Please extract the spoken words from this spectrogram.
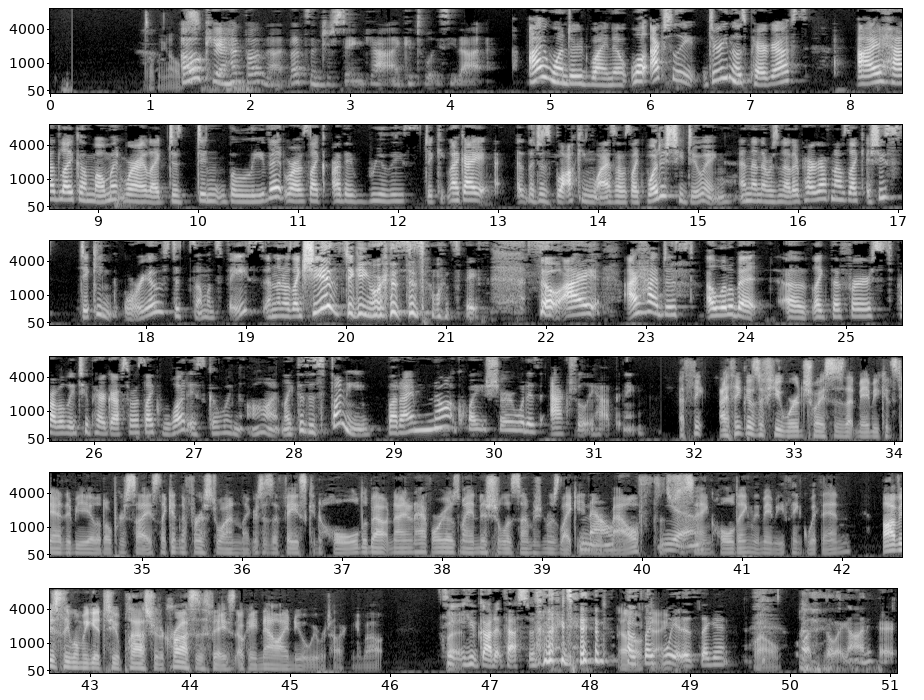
something else. Okay, I hadn't thought of that. That's interesting. Yeah, I could totally see that. I wondered why no. Well, actually, during those paragraphs, I had like a moment where I like just didn't believe it, where I was like, are they really sticking? Like I, uh, just blocking wise, I was like, what is she doing? And then there was another paragraph and I was like, is she sticking Oreos to someone's face? And then I was like, she is sticking Oreos to someone's face. So I, I had just a little bit of like the first probably two paragraphs where I was like, what is going on? Like this is funny, but I'm not quite sure what is actually happening. I think I think there's a few word choices that maybe could stand to be a little precise. Like in the first one, like it says a face can hold about nine and a half Oreos. My initial assumption was like in Mouth. your mouth. It's Yeah. just saying holding that made me think within. Obviously, when we get to plastered across his face, okay, now I knew what we were talking about. See, But- you got it faster than I did. I Oh, was like, wait a second. Well, what's going on here?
